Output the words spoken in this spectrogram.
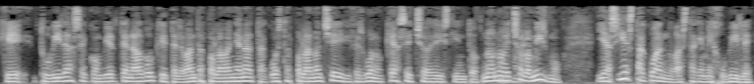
que tu vida se convierte en algo que te levantas por la mañana, te acuestas por la noche y dices, bueno, ¿qué has hecho de distinto? No, no, he hecho lo mismo. ¿Y así hasta cuándo? Hasta que me jubile.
